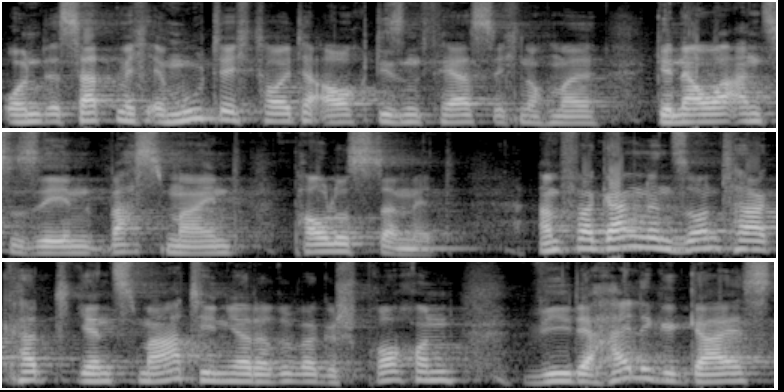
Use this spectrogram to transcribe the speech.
und es hat mich ermutigt, heute auch diesen Vers sich nochmal genauer anzusehen. Was meint Paulus damit? Am vergangenen Sonntag hat Jens Martin ja darüber gesprochen, wie der Heilige Geist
